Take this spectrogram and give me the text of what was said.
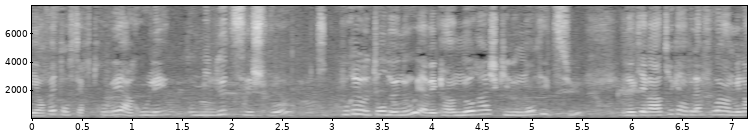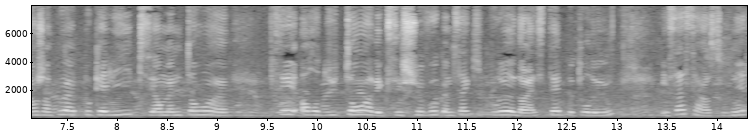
et en fait on s'est retrouvé à rouler au milieu de ces chevaux qui couraient autour de nous et avec un orage qui nous montait dessus. Et donc il y avait un truc à la fois un mélange un peu apocalypse et en même temps euh, très hors du temps avec ces chevaux comme ça qui couraient dans la steppe autour de nous. Et ça c'est un souvenir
